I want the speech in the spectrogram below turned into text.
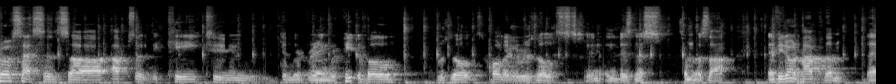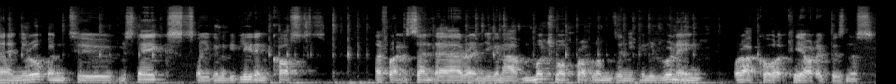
processes are absolutely key to delivering repeatable results, quality results in, in business, simple as that. And if you don't have them, then you're open to mistakes, so you're going to be bleeding costs left, right, and center, and you're going to have much more problems, and you can be running what I call a chaotic business.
